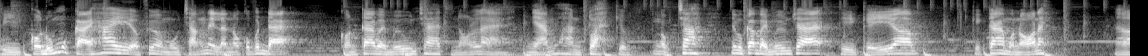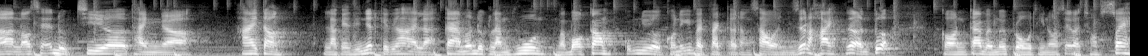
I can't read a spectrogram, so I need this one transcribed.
thì có đúng một cái hay ở phiên bản màu trắng này là nó có vân đá còn K70 Ultra thì nó là nhám hoàn toàn kiểu ngọc trai. Nhưng mà K70 Ultra ấy, thì cái ờ, cái cam của nó này đó, nó sẽ được chia thành uh, hai tầng. Là cái thứ nhất cái thứ hai là cam nó được làm vuông và bo cong cũng như là có những cái vạch vạch ở đằng sau này rất là hay rất là ấn tượng còn K70 Pro thì nó sẽ là tròn xoe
